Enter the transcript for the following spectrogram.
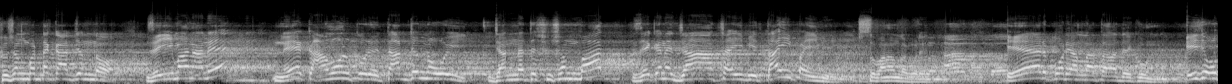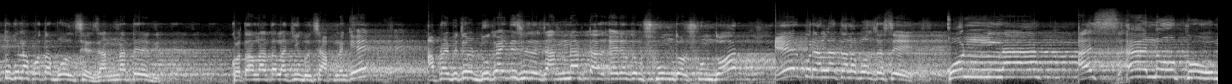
সুসংবাদটা কার জন্য? যে ইমান আনে নেক আমল করে তার জন্য ওই জান্নাতের সুসংবাদ যেখানে যা চাইবে তাই পাইবে। সুবহানাল্লাহ বলেন। এরপরে আল্লাহ তাআলা দেখুন এই যে অতগুলা কথা বলছে জান্নাতের কথা আল্লাহ তালা কি বলছে আপনাকে? আপনার ভিতরে ঢুকাইতেছে যে জান্নাতটা এরকম সুন্দর সুন্দর। এরপরে আল্লাহ তাআলা বলতেছে কুল্লা আসআলুকুম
